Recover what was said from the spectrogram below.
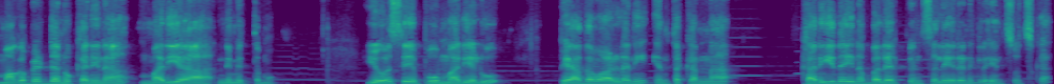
మగబిడ్డను కనిన మరియా నిమిత్తము. యోసేపు మరియలు పేదవాళ్ళని ఇంతకన్నా ఖరీదైన బలర్పించలేరని గ్రహించవచ్చుగా?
